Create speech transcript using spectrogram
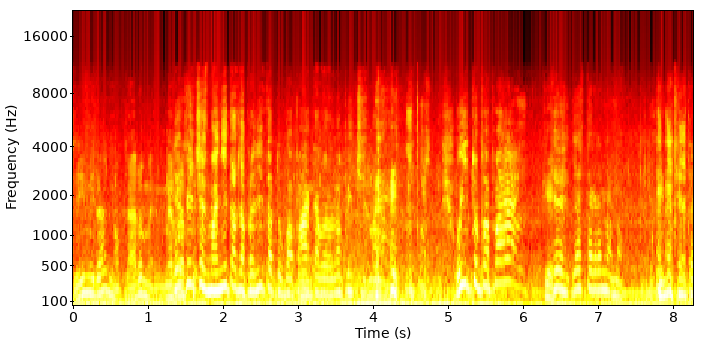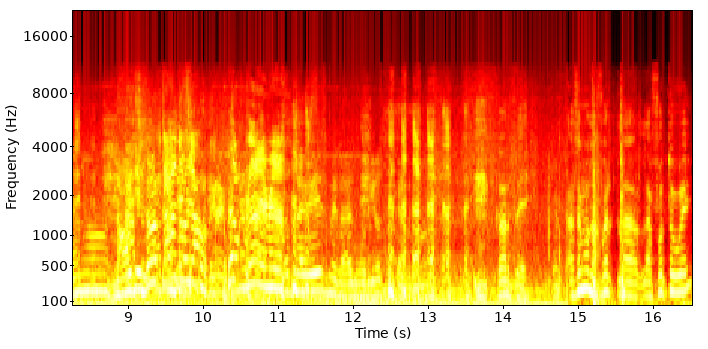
Sí, mira, no, claro, me, me ¿Qué pinches mañitas le aprendiste a tu papá, cabrón? No pinches mañitas. Oye, ¿tu papá ¿Qué? ¿Ya está grande o no? Tiene 80 años. No, Ah, oye, sí. no, no, ya. Otra vez me murió tu cabrón. Corte. Hacemos la, la, la foto, güey.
